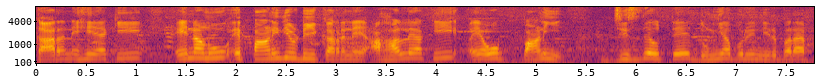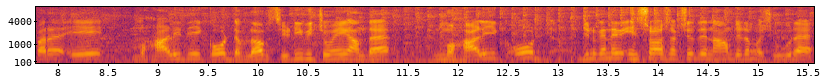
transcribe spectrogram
ਕਾਰਨ ਇਹ ਹੈ ਕਿ ਇਹਨਾਂ ਨੂੰ ਇਹ ਪਾਣੀ ਦੀ ਉਡੀਕ ਕਰ ਰਹੇ ਨੇ। ਹਾਲਾਂਕਿ ਇਹ ਉਹ ਪਾਣੀ ਜਿਸ ਦੇ ਉੱਤੇ ਦੁਨੀਆ ਪੂਰੀ ਨਿਰਭਰ ਹੈ, ਪਰ ਇਹ ਮੋਹਾਲੀ ਦੇ ਇੱਕ ਉਹ ਡਿਵੈਲਪ ਸਿਟੀ ਵਿੱਚੋਂ ਇਹ ਆਂਦਾ ਹੈ। ਮੋਹਾਲੀ ਇੱਕ ਉਹ ਜਿਹਨੂੰ ਕਹਿੰਦੇ ਇੰਫਰਾਸਟ੍ਰਕਚਰ ਦੇ ਨਾਮ ਜਿਹੜਾ ਮਸ਼ਹੂਰ ਹੈ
